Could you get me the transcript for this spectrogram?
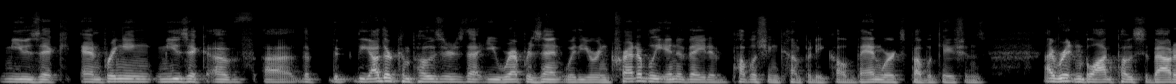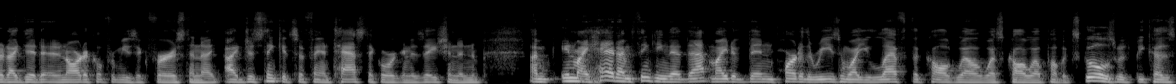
music and bringing music of uh, the, the, the other composers that you represent with your incredibly innovative publishing company called bandworks publications. I've written blog posts about it. I did an article for music first and i, I just think it's a fantastic organization and i'm in my head i'm thinking that that might have been part of the reason why you left the caldwell west caldwell public schools was because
